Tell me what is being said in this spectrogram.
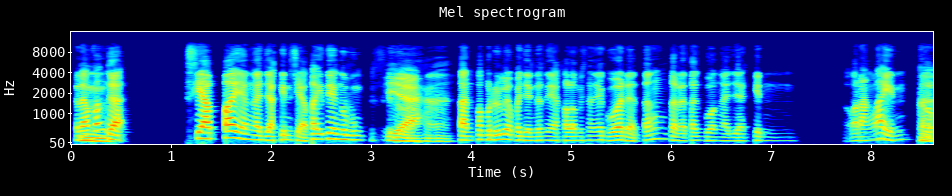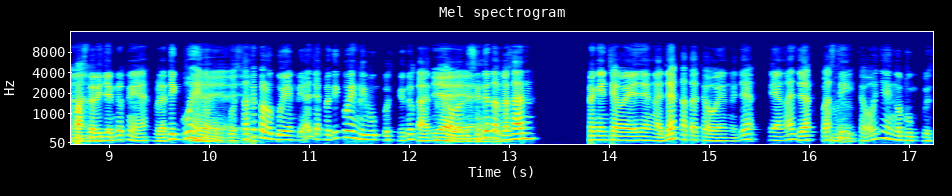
Kenapa Hmm. nggak siapa yang ngajakin siapa itu yang ngebungkus gitu heeh. tanpa peduli apa gendernya. Kalau misalnya gua datang, ternyata gua ngajakin orang lain terlepas Heeh. dari gendernya, berarti gue yang Iya, iya, ngebungkus. iya. Tapi kalau gue yang diajak, berarti gue yang dibungkus gitu kan. Iya, kalau di iya, sini heeh. terkesan pengen ceweknya yang ngajak atau cowok yang ngajak, yang ngajak pasti Hmm. cowoknya yang ngebungkus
